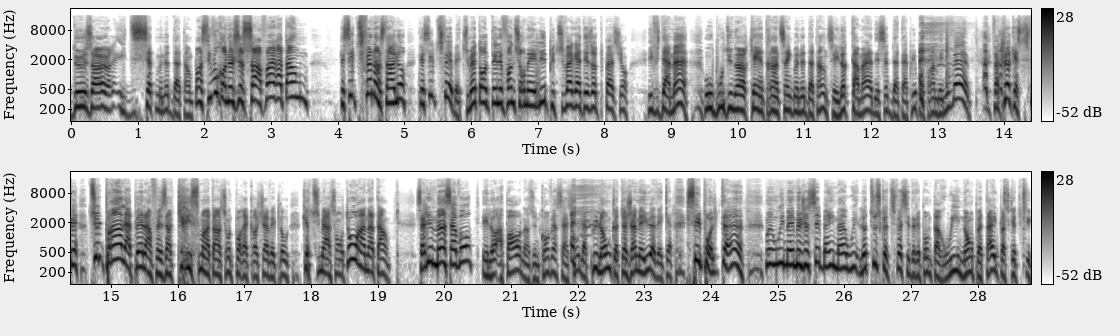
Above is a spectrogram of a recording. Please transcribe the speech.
2h17 minutes d'attente. Pensez-vous qu'on a juste ça à faire, attendre? Qu'est-ce que tu fais dans ce temps-là? Qu'est-ce que tu fais? Ben, tu mets ton téléphone sur mes livres puis tu vagues à tes occupations. Évidemment, au bout d'une heure 15, 35 minutes d'attente, c'est là que ta mère décide de t'appeler pour prendre des nouvelles. Fait que là, qu'est-ce que tu fais? Tu le prends l'appel en faisant crissement attention de pas raccrocher avec l'autre que tu mets à son tour en attente. Salut, maman, ça va? Et là, à part dans une conversation la plus longue que tu as jamais eue avec elle. C'est pas le temps. Oui, oui, mais, mais je sais bien, mais oui. Là, tout ce que tu fais, c'est de répondre par oui, non, peut-être, parce que tu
